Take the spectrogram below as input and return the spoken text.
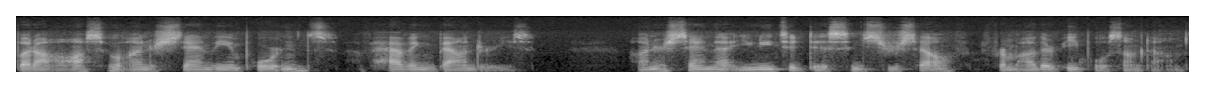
but I also understand the importance of having boundaries. Understand that you need to distance yourself from other people sometimes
